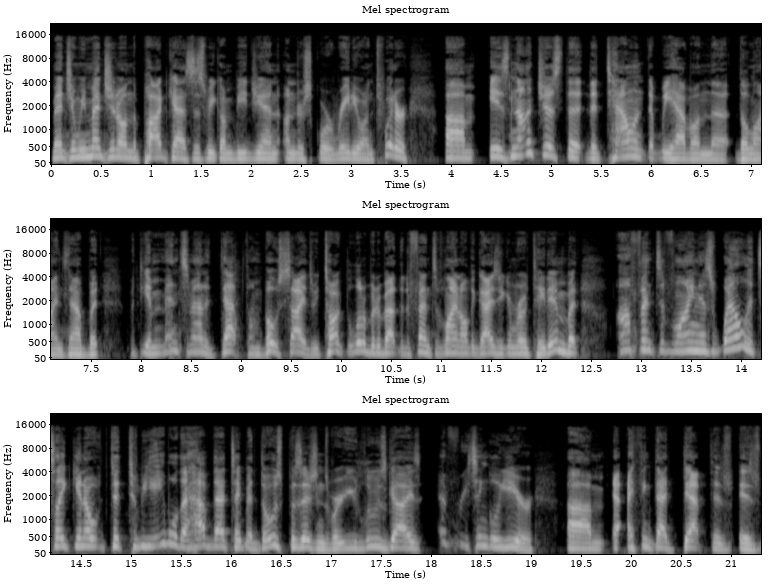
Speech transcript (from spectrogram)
mentioned, we mentioned on the podcast this week on BGN underscore radio on Twitter, um, is not just the the talent that we have on the the lines now, but but the immense amount of depth on both sides. We talked a little bit about the defensive line, all the guys you can rotate in, but offensive line as well. It's like you know to to be able to have that type of those positions where you lose guys every single year. Um, I think that depth is is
